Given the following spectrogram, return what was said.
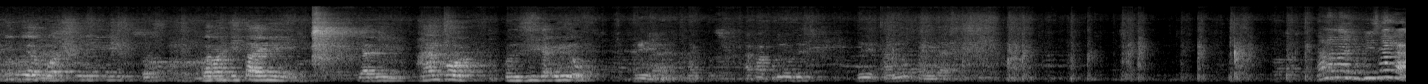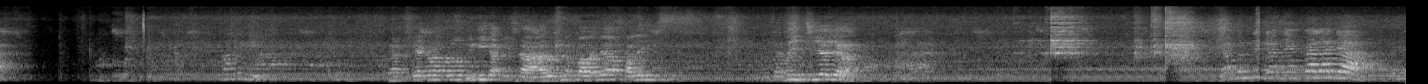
Itu yang buat ini terus barang kita ini jadi nyangkut posisi kayak loh. Iya. Apa perlu di di anu tangga? Kalau masih bisa nggak? Masih tinggi. Nah, dia kalau terlalu tinggi nggak bisa, harus bawahnya paling satu inci aja. Yang penting nggak nempel aja. Ini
